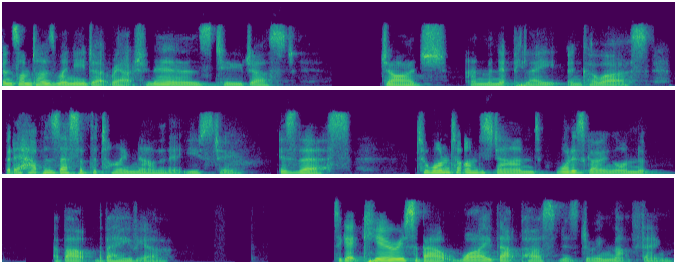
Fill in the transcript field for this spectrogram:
And sometimes my knee jerk reaction is to just judge and manipulate and coerce, but it happens less of the time now than it used to. Is this to want to understand what is going on about the behavior, to get curious about why that person is doing that thing,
